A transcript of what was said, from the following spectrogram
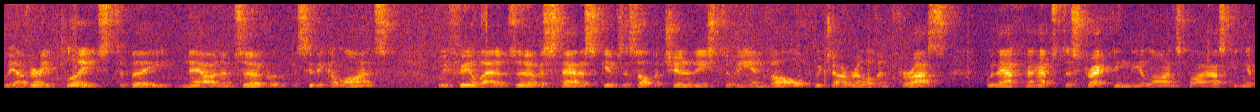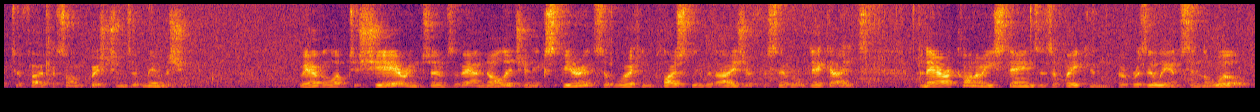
we are very pleased to be now an observer of the Pacific Alliance. We feel that observer status gives us opportunities to be involved which are relevant for us without perhaps distracting the Alliance by asking it to focus on questions of membership. We have a lot to share in terms of our knowledge and experience of working closely with Asia for several decades, and our economy stands as a beacon of resilience in the world.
